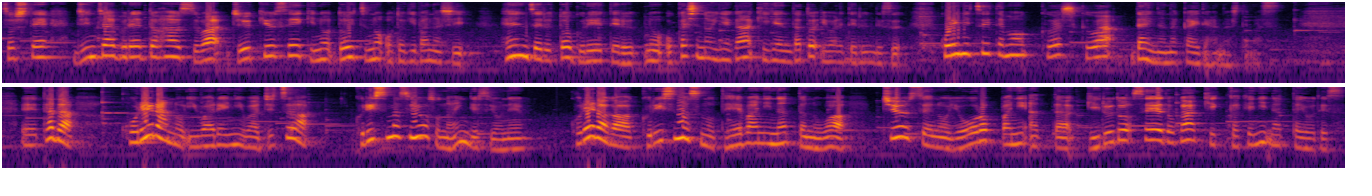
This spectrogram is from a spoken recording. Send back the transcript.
そしてジンジャーブレッドハウスは19世紀のドイツのおとぎ話ヘンゼルとグレーテルのお菓子の家が起源だと言われてるんです。これについても詳しくは第7回で話してます、えー、ただこれらの言われには実はクリスマス要素ないんですよね。これらがクリスマスの定番になったのは中世のヨーロッパにあったギルド制度がきっかけになったようです。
